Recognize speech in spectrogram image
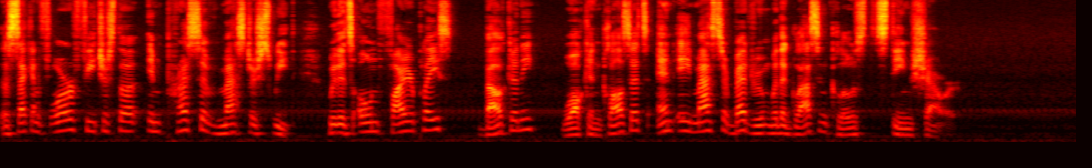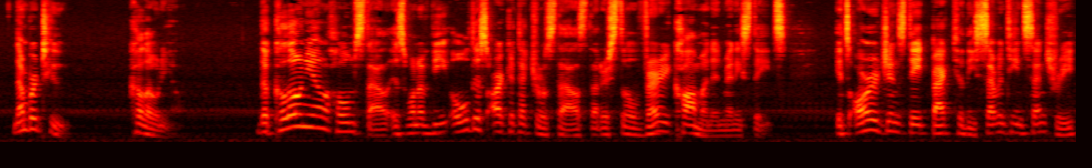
The second floor features the impressive master suite with its own fireplace, balcony, walk in closets, and a master bedroom with a glass enclosed steam shower. Number 2. Colonial. The colonial home style is one of the oldest architectural styles that are still very common in many states its origins date back to the 17th century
